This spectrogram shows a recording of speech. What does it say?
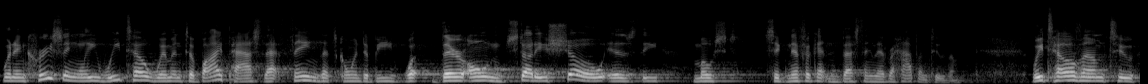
when increasingly we tell women to bypass that thing that's going to be what their own studies show is the most significant and best thing that ever happened to them. We tell them to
